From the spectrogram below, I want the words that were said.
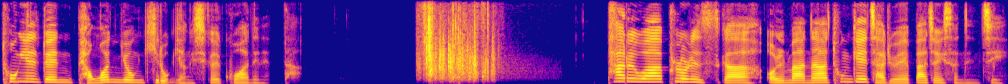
통일된 병원용 기록 양식을 고안해냈다. 파르와 플로렌스가 얼마나 통계 자료에 빠져 있었는지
